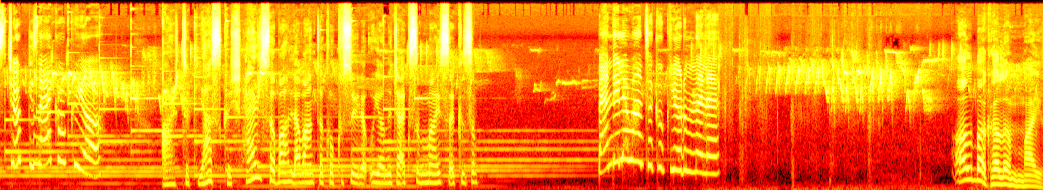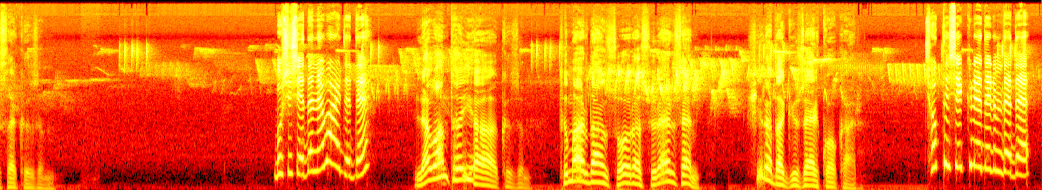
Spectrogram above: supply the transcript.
Çadırımız çok güzel kokuyor. Artık yaz kış her sabah lavanta kokusuyla uyanacaksın Maysa kızım. Ben de istiyorum nene. Al bakalım Maysa kızım. Bu şişede ne var dede? Lavanta yağı kızım. Tımardan sonra sürersen şira da güzel kokar. Çok teşekkür ederim dede.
